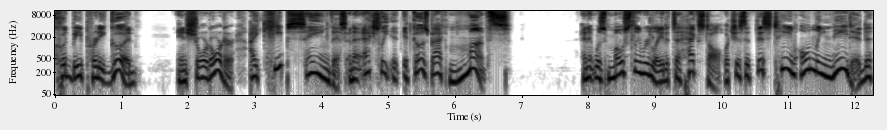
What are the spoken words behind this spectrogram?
could be pretty good in short order. I keep saying this, and actually, it, it goes back months. And it was mostly related to Hextall, which is that this team only needed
